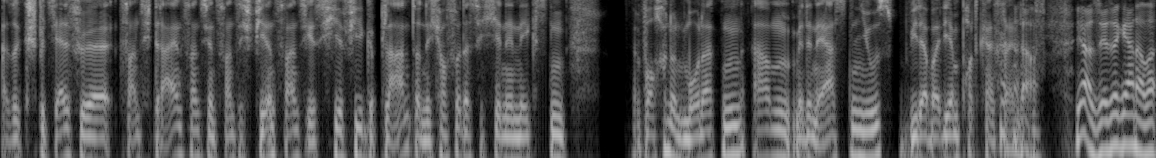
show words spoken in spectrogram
Also speziell für 2023 und 2024 ist hier viel geplant und ich hoffe, dass ich in den nächsten Wochen und Monaten ähm, mit den ersten News wieder bei dir im Podcast sein darf. ja, sehr, sehr gerne. Aber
